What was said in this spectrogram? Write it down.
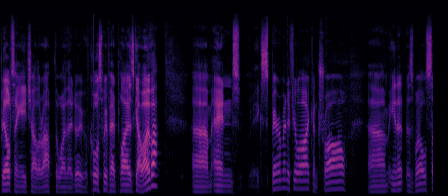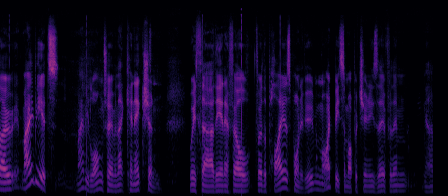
belting each other up the way they do. Of course, we've had players go over um, and experiment, if you like, and trial um, in it as well. So maybe it's maybe long term and that connection with uh, the NFL for the players' point of view might be some opportunities there for them, you know,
